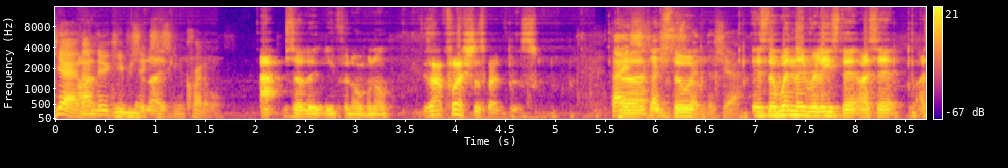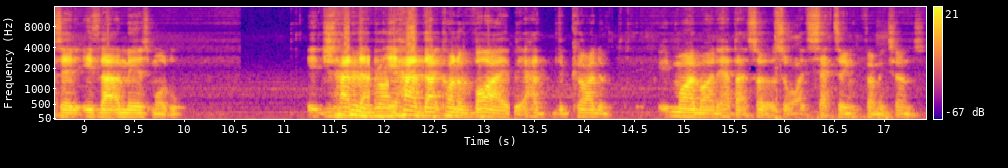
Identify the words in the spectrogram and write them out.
Yeah, that I new Keeper of like- is incredible. Absolutely phenomenal. Is that flesh suspenders? That is Uh, flesh it's still- suspenders, yeah. Is that when they released it? I said, I said, is that a Mears model? It just had that. Right. It had that kind of vibe. It had the kind of, in my mind, it had that sort of, sort of like setting. If that makes sense.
